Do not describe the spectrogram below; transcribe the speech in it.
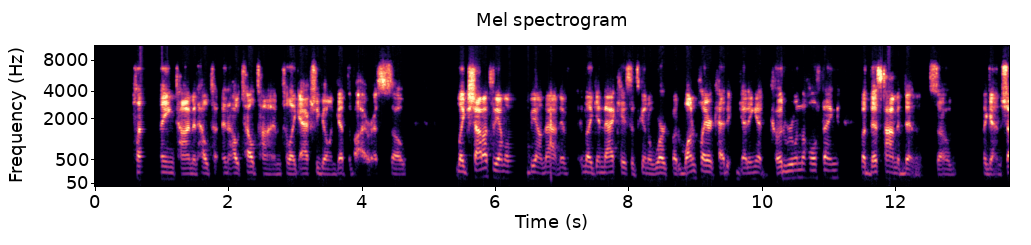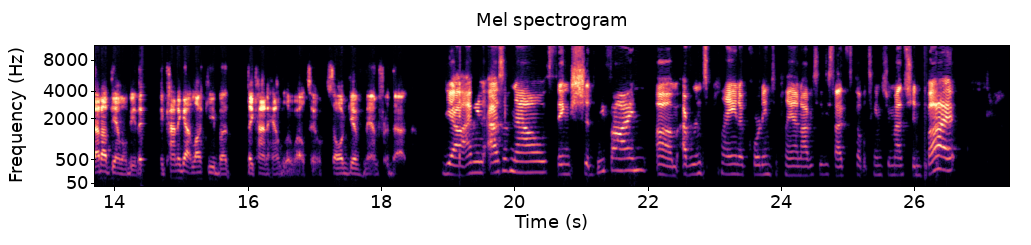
playing time, and hotel and hotel time to like actually go and get the virus. So, like, shout out to the MLB on that. And if like in that case, it's going to work. But one player getting it could ruin the whole thing. But this time it didn't. So again, shout out to the MLB. They, they kind of got lucky, but they kind of handled it well too. So I'll give Manfred that. Yeah, I mean, as of now, things should be fine. Um, everyone's playing according to plan, obviously, besides a couple teams we mentioned. But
